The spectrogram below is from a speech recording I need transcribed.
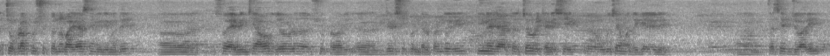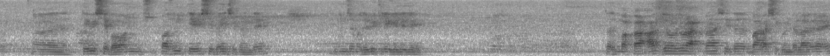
चोपडा कृषी उत्पन्न बाजार समितीमध्ये सोयाबीनची आवक जवळ शुक्रवारी दीडशे दीडशे क्विंटलपर्यंत होती तीन हजार तर चौवेचाळीसशे एक उच्यामध्ये गेलेले. तसेच ज्वारी तेवीसशे बावन्नपासून तेवीसशे ब्याऐंशीपर्यंत उंचमध्ये विकले गेलेले तर मका आज जवळजवळ अकराशे तर बाराशे क्विंटल आलेला आहे.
